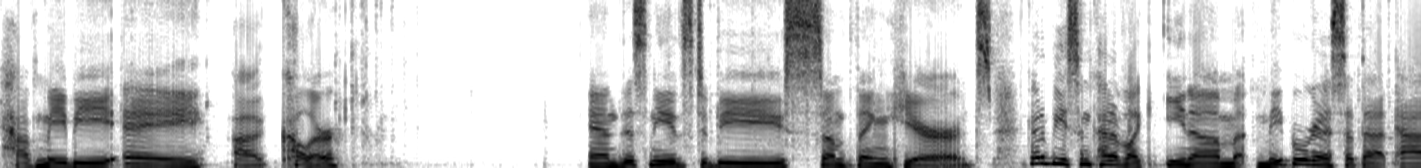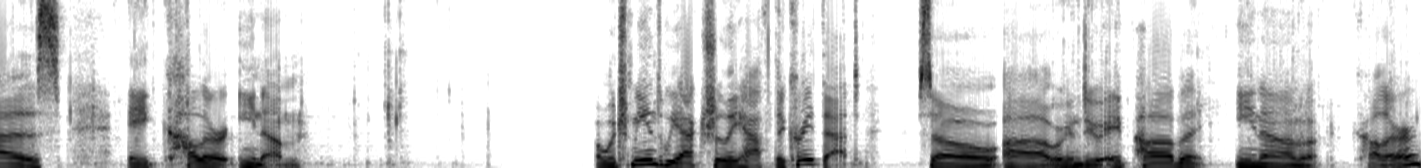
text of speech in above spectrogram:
have maybe a uh, color and this needs to be something here. It's got to be some kind of like enum. Maybe we're going to set that as a color enum, which means we actually have to create that. So uh, we're going to do a pub enum color.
